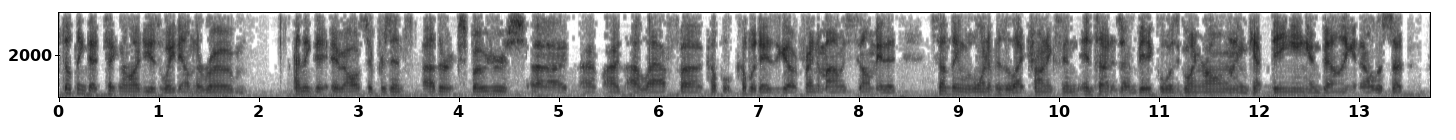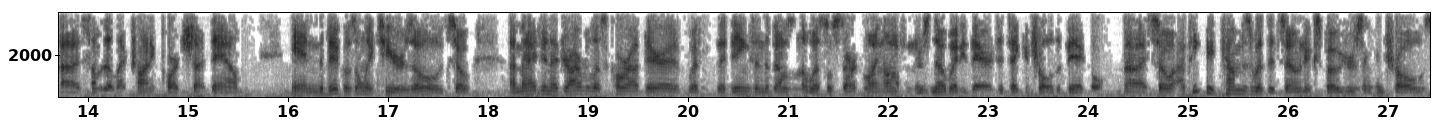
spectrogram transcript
still think that technology is way down the road. I think that it also presents other exposures. Uh, I, I laugh uh, a couple couple of days ago. A friend of mine was telling me that something with one of his electronics in, inside his own vehicle was going wrong and kept dinging and belling, and all of a sudden uh, some of the electronic parts shut down. And the vehicle is only two years old, so imagine a driverless car out there with the dings and the bells and the whistles start going off, and there's nobody there to take control of the vehicle. Uh, so I think it comes with its own exposures and controls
